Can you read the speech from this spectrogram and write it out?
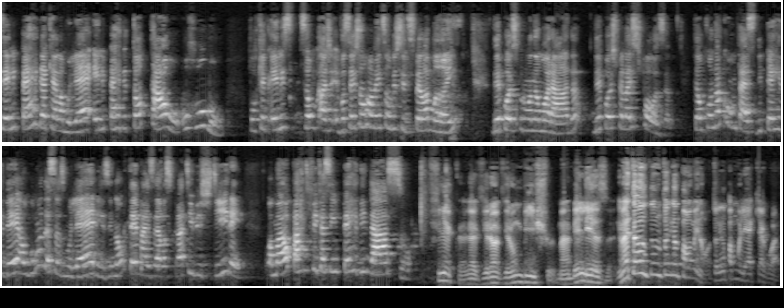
se ele perde aquela mulher, ele perde total o rumo. Porque eles são. Vocês normalmente são vestidos pela mãe, depois por uma namorada, depois pela esposa. Então, quando acontece de perder alguma dessas mulheres e não ter mais elas para te vestirem, a maior parte fica assim, perdidaço. Fica, né? vira, vira um bicho, mas beleza. Mas eu não tô ligando para homem, não. Eu tô ligando para mulher aqui agora.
